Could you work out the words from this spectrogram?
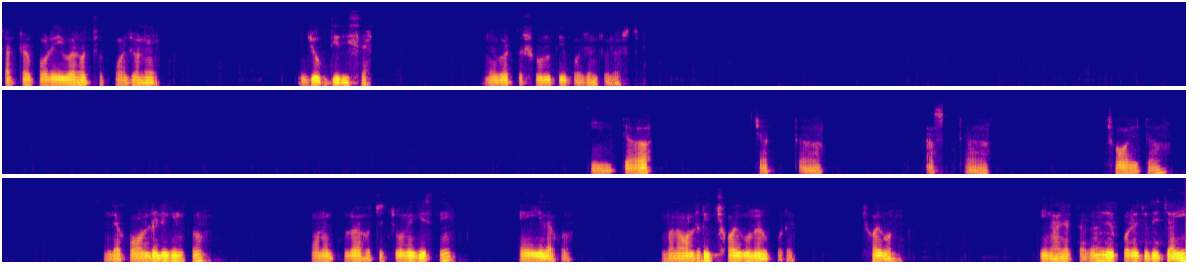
চারটার পরে এবার হচ্ছে পয়জনে যোগ দিয়ে দিছে? এবার তো শুরুতেই পয়জন চলে আসছে? তিনটা, চারটা, পাঁচটা, ছয়টা। দেখো অলরেডি কিন্তু অনেকগুলো হচ্ছে চলে গেছি। এই দেখো মানে অলরেডি ছয় গুণের উপরে, ছয় গুণ, তিন হাজার টাকা। এরপরে যদি যাই,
